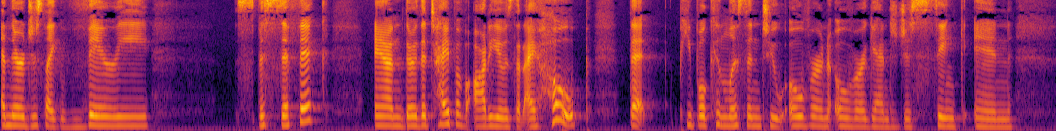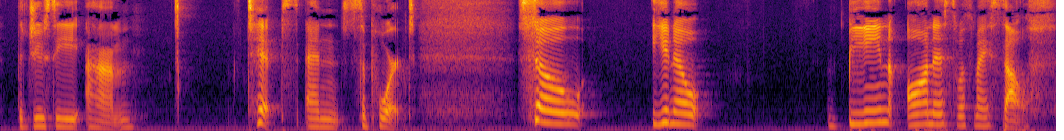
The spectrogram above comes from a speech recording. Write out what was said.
And they're just like very specific. And they're the type of audios that I hope that people can listen to over and over again to just sink in the juicy um, tips and support. So, you know, being honest with myself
